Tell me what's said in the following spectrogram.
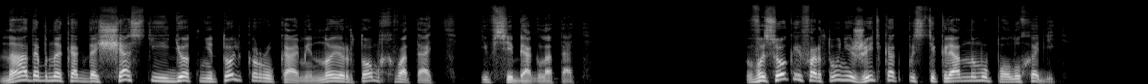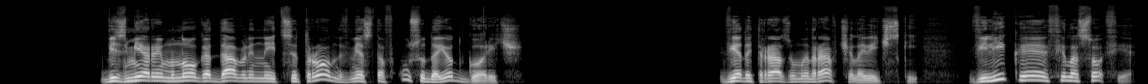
«Надобно, когда счастье идет не только руками, но и ртом хватать и в себя глотать» в высокой фортуне жить, как по стеклянному полу ходить. Без меры много давленный цитрон вместо вкусу дает горечь. Ведать разум и нрав человеческий — великая философия,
